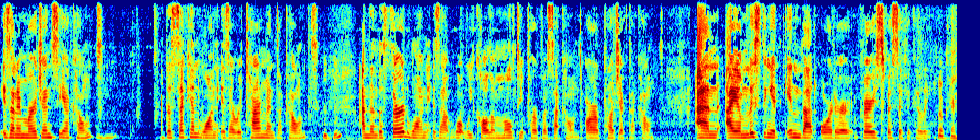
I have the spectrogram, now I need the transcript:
is an emergency account. Mm-hmm. The second one is a retirement account. Mm-hmm. And then the third one is a, what we call a multi purpose account or a project account. And I am listing it in that order very specifically. Okay.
